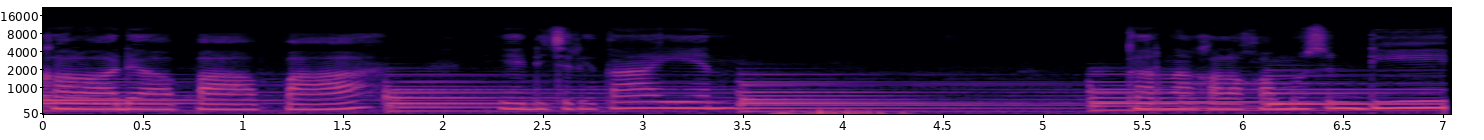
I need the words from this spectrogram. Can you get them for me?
Kalau ada apa-apa ya diceritain. Karena kalau kamu sedih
